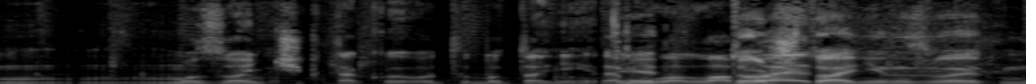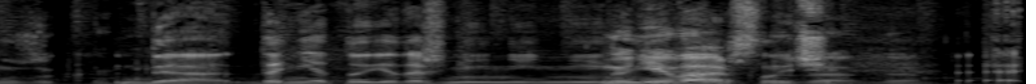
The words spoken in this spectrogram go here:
музончик такой, вот, вот они там Это ла- то, лобают. что они называют музыкой. Да, да нет, ну я даже не, не, не, Ну, не не важно, случае. да, да. Э,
